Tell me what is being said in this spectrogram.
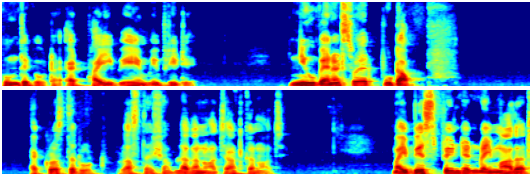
ঘুম থেকে ওঠা at five AM everyday new banners were put up across the road রাস্তায় সব লাগানো আছে, আটকানো আছে। My best friend and my mother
